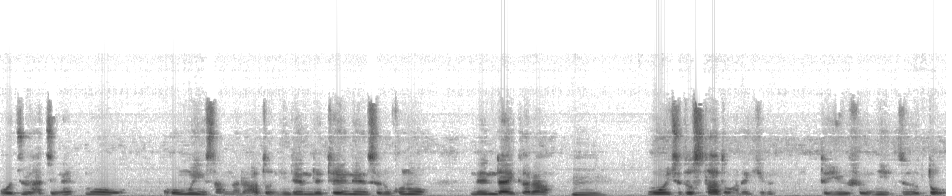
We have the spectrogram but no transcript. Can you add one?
58ね、もう公務員さんならあと2年で定年するこの年代からうんもう一度スタートができるっていうふうにずっと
